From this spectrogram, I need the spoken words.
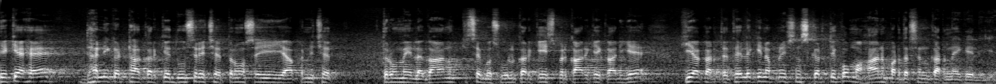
ये क्या है, धन इकट्ठा करके दूसरे क्षेत्रों से या अपने क्षेत्रों में लगान से वसूल करके इस प्रकार के कार्य किया करते थे, लेकिन अपनी संस्कृति को महान प्रदर्शन करने के लिए।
